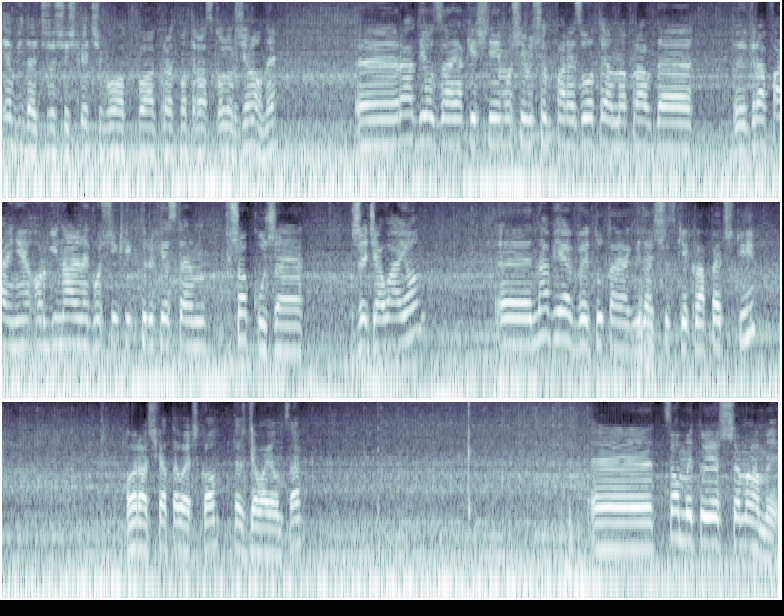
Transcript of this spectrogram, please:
Nie widać, że się świeci, bo akurat ma teraz kolor zielony. Yy, Radio za jakieś, nie wiem, 80 parę złotych, a naprawdę gra fajnie. Oryginalne głośniki, których jestem w szoku, że, że działają. E, nawiewy tutaj jak widać wszystkie klapeczki. Oraz światełeczko też działające. E, co my tu jeszcze mamy?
